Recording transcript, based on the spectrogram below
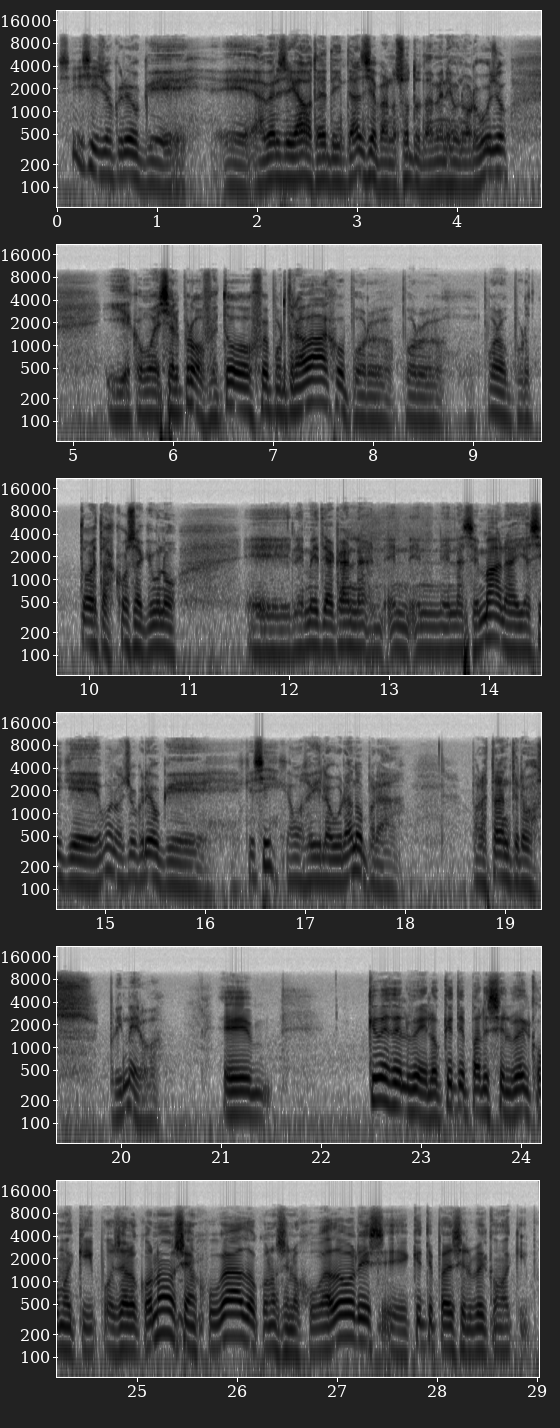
Sí, sí, yo creo que eh, haber llegado hasta esta instancia para nosotros también es un orgullo. Y es como decía el profe, todo fue por trabajo, por, por, por todas estas cosas que uno eh, le mete acá en la, en, la, semana. Y así que, bueno, yo creo que, que, sí, que vamos a seguir laburando para, para estar entre los primeros. Eh, ¿Qué ves del Velo? ¿Qué te parece el Bel como equipo? ¿Ya lo conocen, han jugado, conocen los jugadores? ¿Qué te parece el Bel como equipo?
